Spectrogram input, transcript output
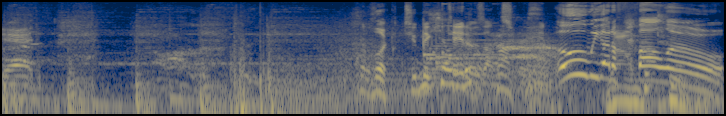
Yeah. Look, two big potatoes on the screen. Oh, we got a follow.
